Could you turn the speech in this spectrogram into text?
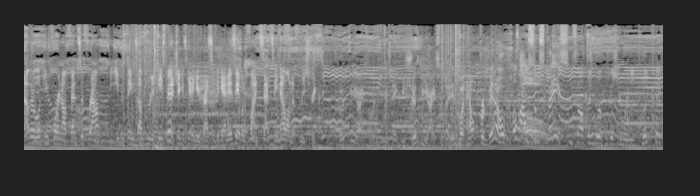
Now they're looking for an offensive round to even things up three piece. Man, Chicken's getting aggressive again. Is able to find Setzi now on a three streak. Could be isolated. You think he should be isolated, but help from Minnow allows Oh. some space. himself into a position where he could take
